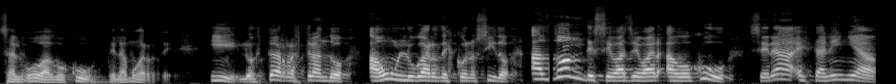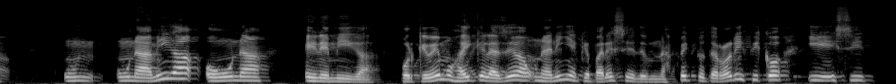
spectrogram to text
salvó a Goku de la muerte y lo está arrastrando a un lugar desconocido. ¿A dónde se va a llevar a Goku? ¿Será esta niña un- una amiga o una enemiga? Porque vemos ahí que la lleva una niña que parece de un aspecto terrorífico y si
